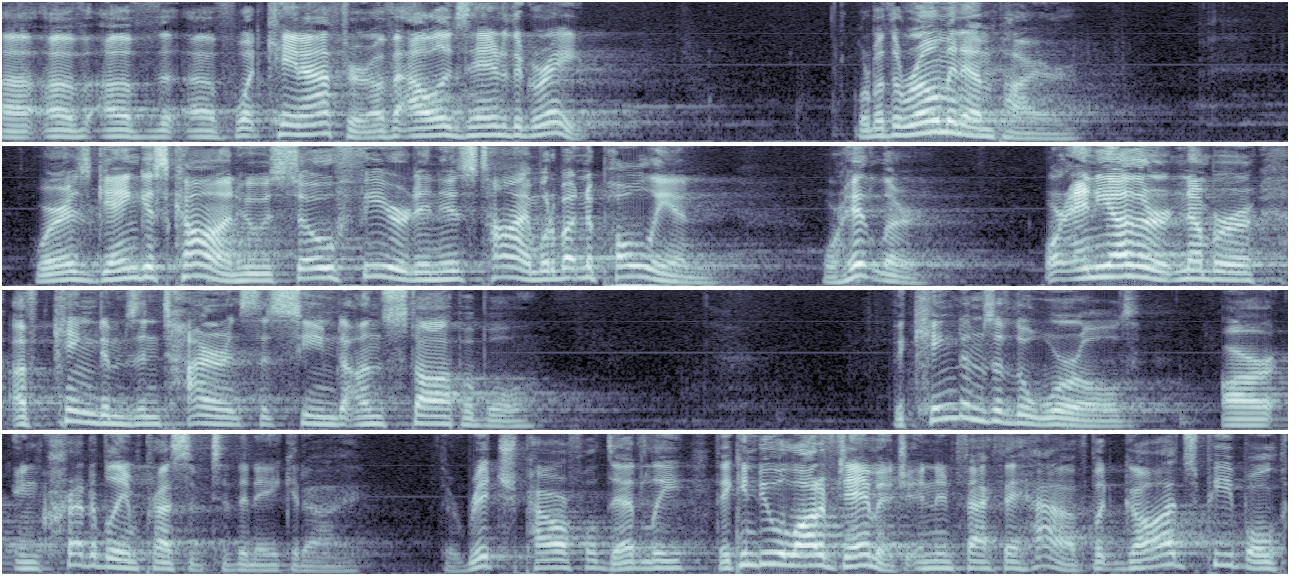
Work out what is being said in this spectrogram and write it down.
uh, of, of, the, of what came after, of Alexander the Great? What about the Roman Empire? Where is Genghis Khan, who was so feared in his time? What about Napoleon or Hitler or any other number of kingdoms and tyrants that seemed unstoppable? The kingdoms of the world are incredibly impressive to the naked eye. They're rich, powerful, deadly. They can do a lot of damage, and in fact, they have. But God's people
